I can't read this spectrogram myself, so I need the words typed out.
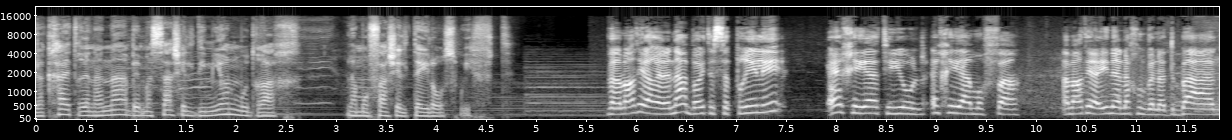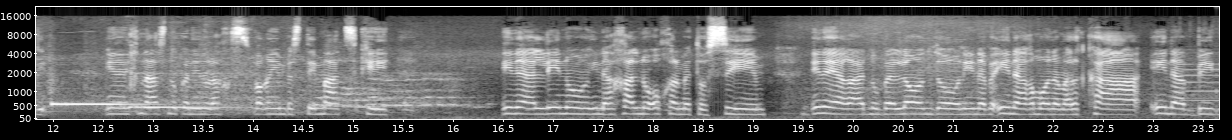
ולקחה את רננה במסע של דמיון מודרך למופע של טיילור סוויפט. ואמרתי לה, רננה, בואי תספרי לי איך יהיה הטיול, איך יהיה המופע. אמרתי לה, הנה אנחנו בנתב"ג, הנה נכנסנו, קנינו לך ספרים בסטימצקי, הנה עלינו, הנה אכלנו אוכל מטוסים, הנה ירדנו בלונדון, הנה, הנה ארמון המלכה, הנה הביג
